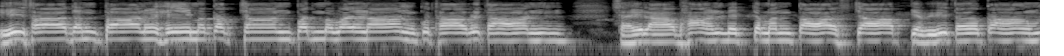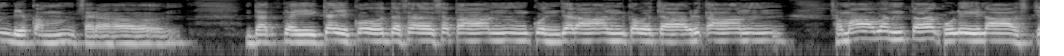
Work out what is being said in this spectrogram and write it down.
ईसा दंतान हेम कक्षान पद्मवर्णान कुथावृतान शैलाभान नृत्यमंताश्चाप्यभित काम्यकम सरह दत्वैको दश शतान कुंजरान कवचावृतान क्षमावंत कुलीनाश्च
